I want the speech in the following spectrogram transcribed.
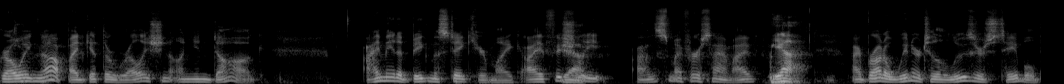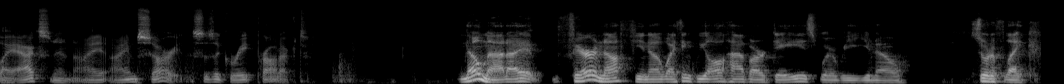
growing up. I'd get the relish and onion dog. I made a big mistake here, Mike. I officially uh, this is my first time. I've yeah. I brought a winner to the losers table by accident. I I am sorry. This is a great product. No, Matt, I fair enough. You know, I think we all have our days where we, you know, sort of like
